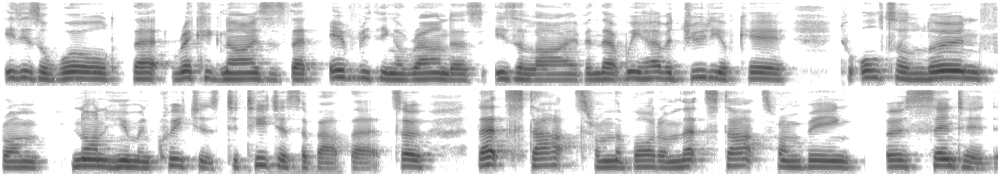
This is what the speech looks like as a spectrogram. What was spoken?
it is a world that recognizes that everything around us is alive and that we have a duty of care to also learn from non human creatures to teach us about that. So that starts from the bottom, that starts from being earth centered.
